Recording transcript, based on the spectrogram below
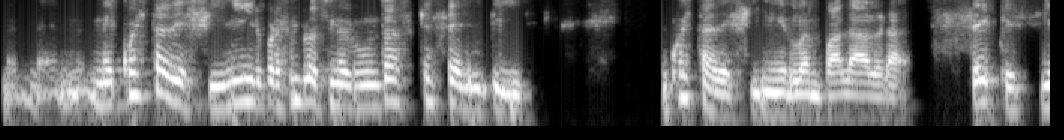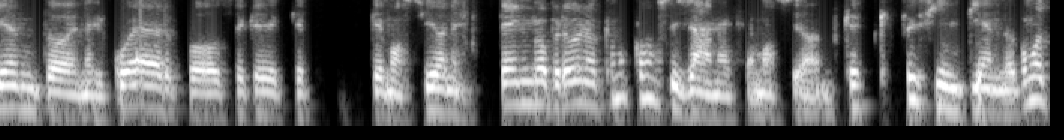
me, cuesta definir, por ejemplo, si me preguntas qué sentís, me cuesta definirlo en palabras. Sé que siento en el cuerpo, sé que, qué emociones tengo, pero bueno, ¿cómo, cómo se llama esa emoción? ¿Qué, estoy sintiendo? ¿Cómo,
